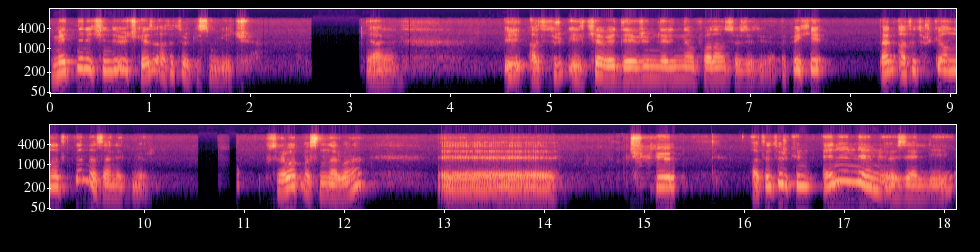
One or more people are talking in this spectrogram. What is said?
Metnin içinde üç kez Atatürk ismi geçiyor. Yani Atatürk ilke ve devrimlerinden falan söz ediyor. E peki ben Atatürk'ü anladıklarını da zannetmiyorum. Kusura bakmasınlar bana. Ee, çünkü Atatürk'ün en önemli özelliği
